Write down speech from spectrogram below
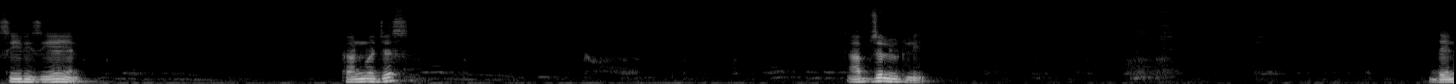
series AN converges absolutely then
